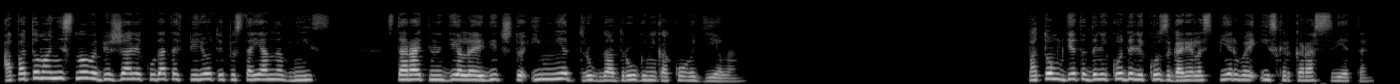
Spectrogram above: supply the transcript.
А потом они снова бежали куда-то вперед и постоянно вниз, старательно делая вид, что им нет друг до друга никакого дела. Потом где-то далеко-далеко загорелась первая искорка рассвета,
